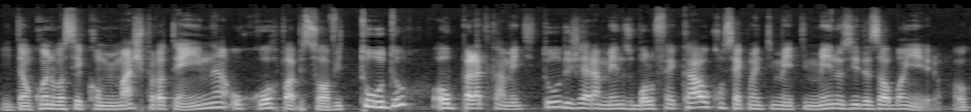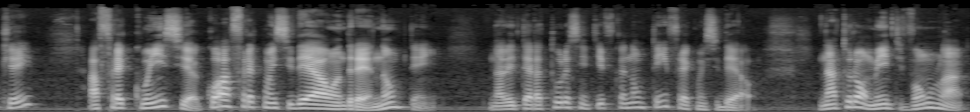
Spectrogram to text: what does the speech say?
Então, quando você come mais proteína, o corpo absorve tudo, ou praticamente tudo, gera menos bolo fecal, consequentemente menos idas ao banheiro, ok? A frequência, qual a frequência ideal, André? Não tem. Na literatura científica não tem frequência ideal. Naturalmente, vamos lá.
